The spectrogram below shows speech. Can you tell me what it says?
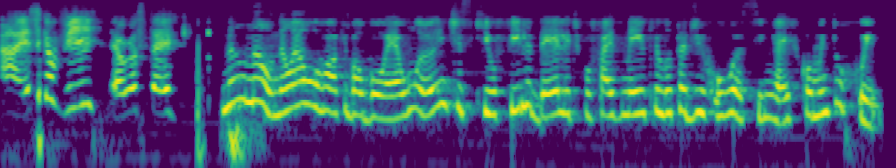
Ah, esse que eu vi, eu gostei. Não, não, não é o Rock Balboa, é um antes que o filho dele, tipo, faz meio que luta de rua, assim, aí ficou muito ruim.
